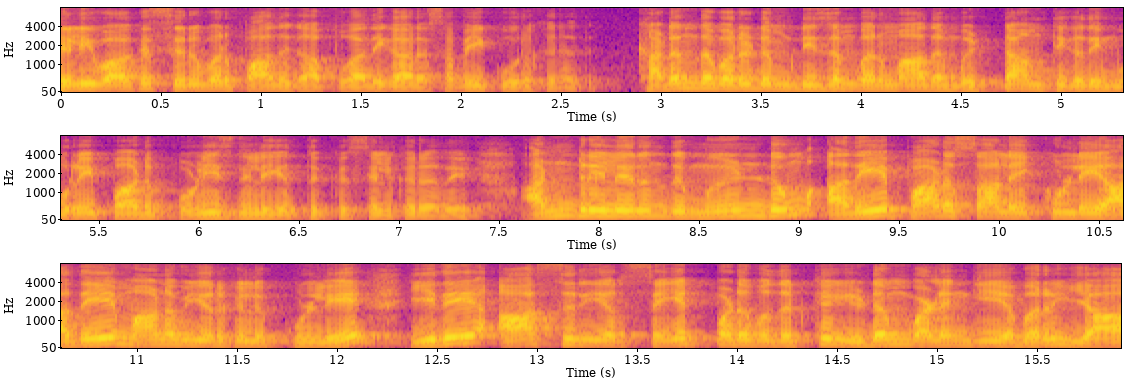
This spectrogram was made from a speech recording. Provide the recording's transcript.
தெளிவாக சிறுவர் பாதுகாப்பு அதிகார சபை கூறுகிறது. கடந்த வருடம் டிசம்பர் மாதம் எட்டாம் திகதி முறைப்பாடு போலீஸ் நிலையத்துக்கு செல்கிறது. அன்றிலிருந்து மீண்டும் அதே பாடசாலைக்குள்ளே அதே மாணவியர்களுக்குள்ளே இதே ஆசிரியர் செயற்படுவதற்கு இடம் வழங்கியவர் யார்?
